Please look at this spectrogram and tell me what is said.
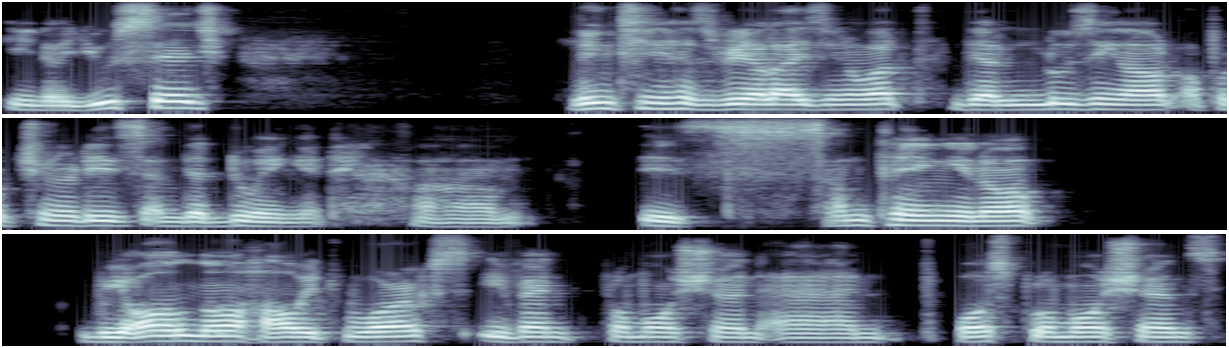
you know usage. LinkedIn has realized, you know what, they're losing out opportunities and they're doing it. Um, it's something, you know, we all know how it works event promotion and post promotions.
